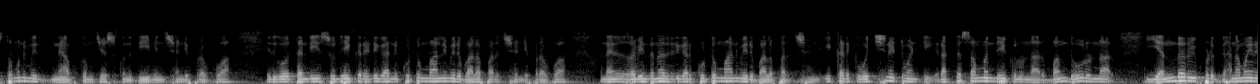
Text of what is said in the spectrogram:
సమస్తమును మీరు జ్ఞాపకం చేసుకుని దీవించండి ప్రభు ఇదిగో తండ్రి సుధీకర్ రెడ్డి గారిని కుటుంబాన్ని మీరు బలపరచండి ప్రభు నేను రవీంద్రనాథ్ రెడ్డి గారి కుటుంబాన్ని మీరు బలపరచండి. ఇక్కడికి వచ్చినటువంటి రక్త సంబంధీకులు ఉన్నారు బంధువులు ఉన్నారు. ఎందరూ ఇప్పుడు ఘనమైన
